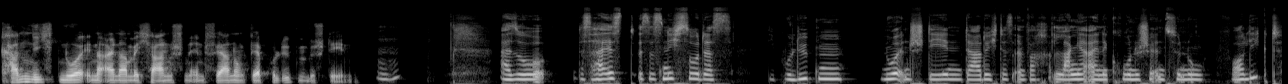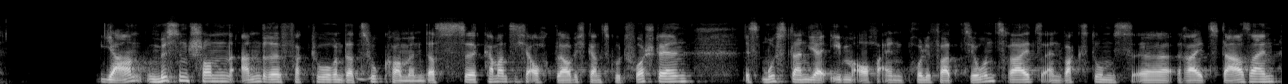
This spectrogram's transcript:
kann nicht nur in einer mechanischen Entfernung der Polypen bestehen. Mhm. Also das heißt, es ist nicht so, dass die Polypen nur entstehen dadurch, dass einfach lange eine chronische Entzündung vorliegt? Ja, müssen schon andere Faktoren dazukommen. Das äh, kann man sich auch, glaube ich, ganz gut vorstellen. Es muss dann ja eben auch ein Proliferationsreiz, ein Wachstumsreiz da sein.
